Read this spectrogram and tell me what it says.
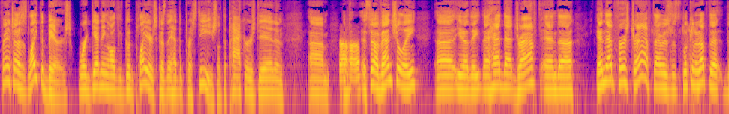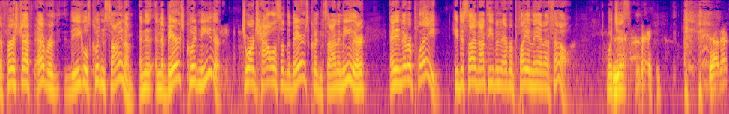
franchises like the Bears were getting all the good players because they had the prestige like the Packers did, and um, so eventually, uh, you know, they they had that draft and. In that first draft, I was just looking it up. The the first draft ever, the Eagles couldn't sign him, and the and the Bears couldn't either. George Halas of the Bears couldn't sign him either, and he never played. He decided not to even ever play in the NFL, which Yeah. is yeah, that,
